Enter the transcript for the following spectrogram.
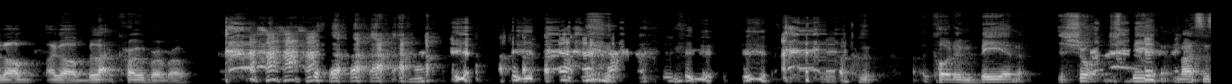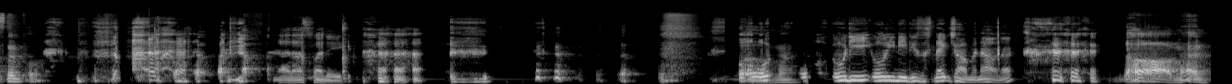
got a, I got a black cobra, bro. I called him B and just short, just B, nice and simple. yeah, that's funny. Oh all, man, all, you, all you need is a snake charmer now, no? oh man,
